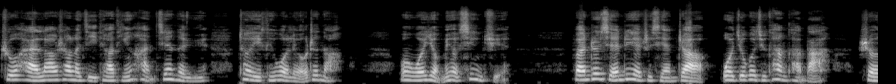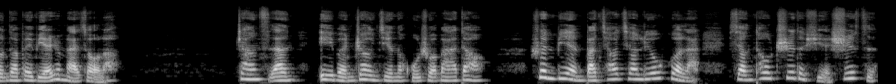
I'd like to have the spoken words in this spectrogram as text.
出海捞上了几条挺罕见的鱼，特意给我留着呢，问我有没有兴趣。反正闲着也是闲着，我就过去看看吧，省得被别人买走了。张子安一本正经的胡说八道，顺便把悄悄溜过来想偷吃的雪狮子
